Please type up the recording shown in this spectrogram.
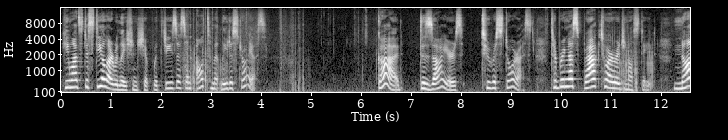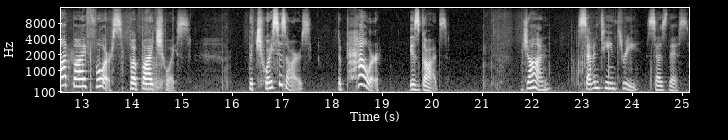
He wants to steal our relationship with Jesus and ultimately destroy us. God desires to restore us, to bring us back to our original state, not by force, but by choice. The choice is ours, the power is God's. John 17:3 says this.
